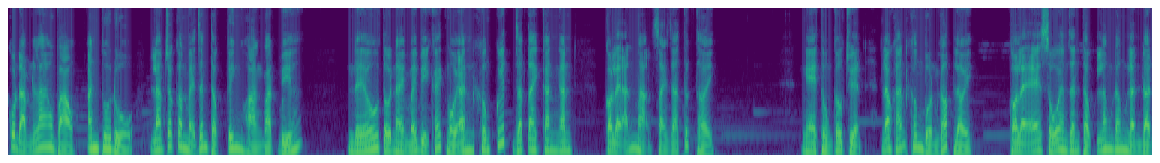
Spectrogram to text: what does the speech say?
cô đảm lao vào, ăn thua đủ, làm cho con mẹ dân tộc kinh hoàng bạt vía. Nếu tối nay mấy vị khách ngồi ăn không quyết ra tay can ngăn, có lẽ án mạng xảy ra tức thời. Nghe thùng câu chuyện, Lão Khán không buồn góp lời. Có lẽ số em dân tộc long đong lận đận.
